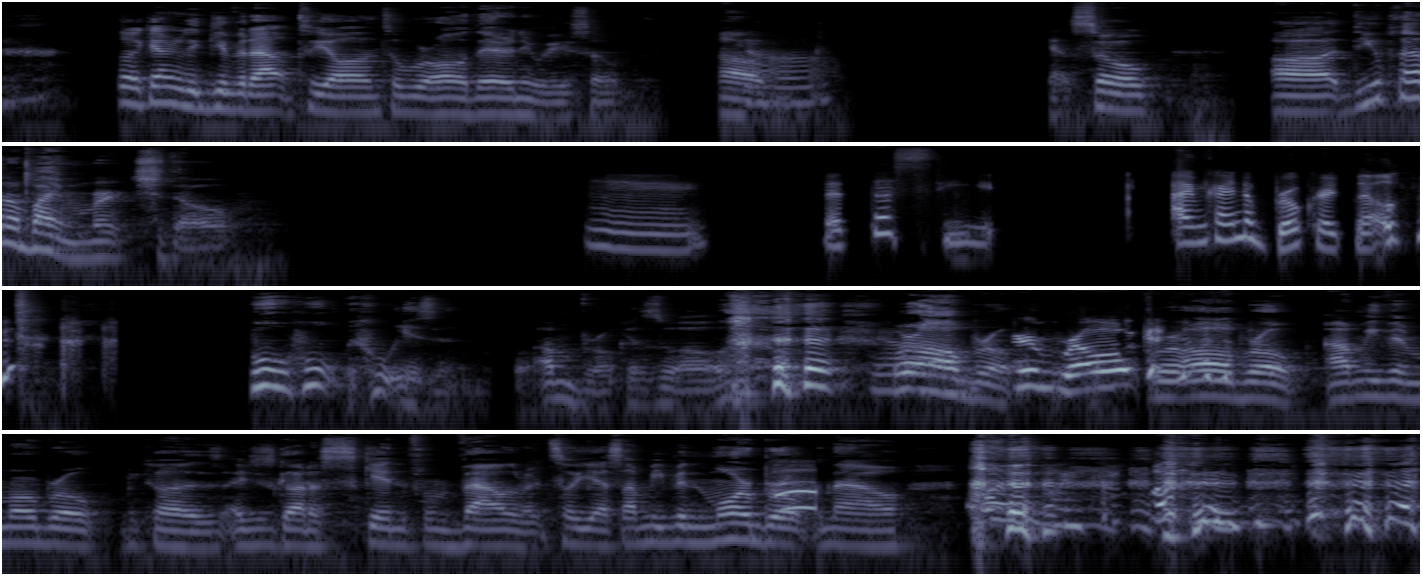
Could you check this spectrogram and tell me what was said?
so I can't really give it out to y'all until we're all there anyway. So, um, Yeah. yeah. So, uh, do you plan on buying merch though? Hmm. Let us see. I'm kind of broke right now. Who who who isn't? I'm broke as well. We're all broke. We're broke. We're all broke. I'm even more broke because I just got a skin from Valorant. So yes, I'm even more broke now. Oh my god.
